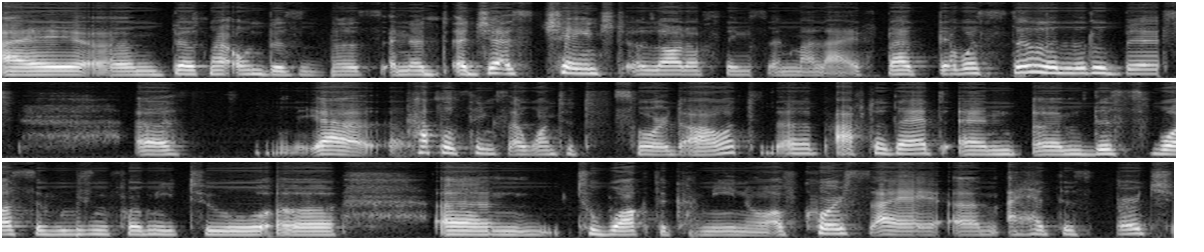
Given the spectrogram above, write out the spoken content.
I um, built my own business, and it, it just changed a lot of things in my life. But there was still a little bit. Uh, yeah, a couple things I wanted to sort out uh, after that, and um, this was the reason for me to uh, um, to walk the Camino. Of course, I um, I had this urge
